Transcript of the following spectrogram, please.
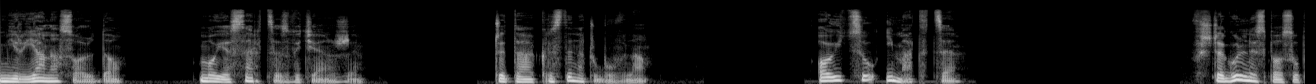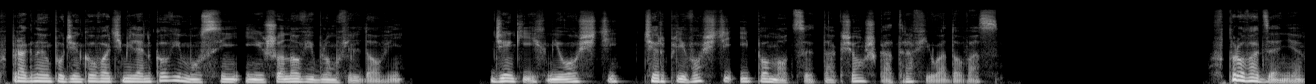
Mirjana Soldo. Moje serce zwycięży. Czyta Krystyna Czubówna. Ojcu i matce. W szczególny sposób pragnę podziękować Milenkowi Musi i Seanowi Bloomfieldowi. Dzięki ich miłości, cierpliwości i pomocy ta książka trafiła do Was. Wprowadzenie.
